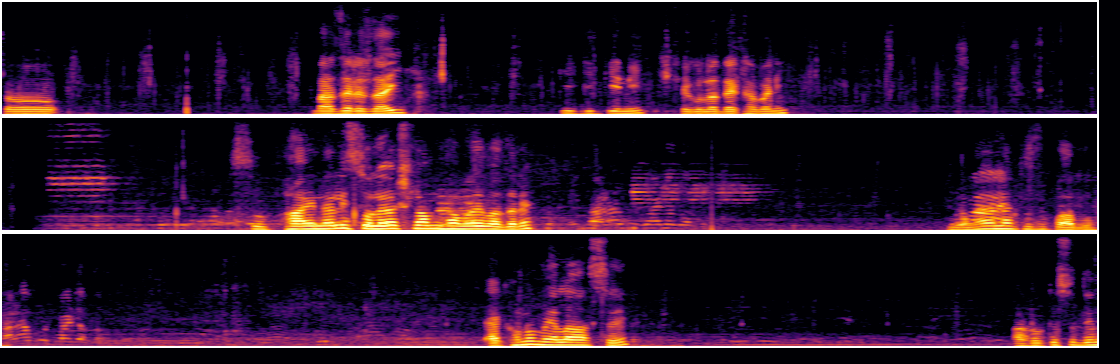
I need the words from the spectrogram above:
তো বাজারে যাই, কি কি কিনি সেগুলো দেখাবানি। সো ফাইনালি চলে আসলাম ধামরাই বাজারে। মনে হয় না কিছু পাবো। এখনও মেলা আছে। আরও কিছুদিন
